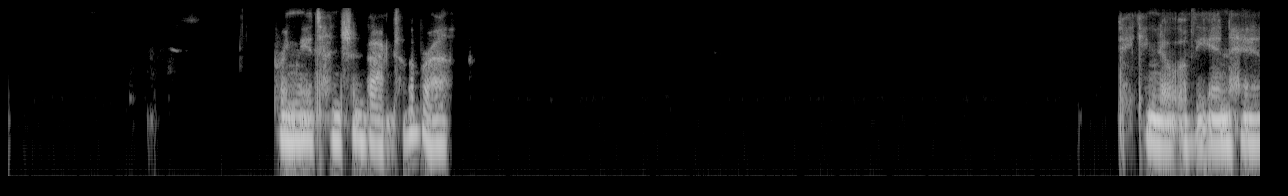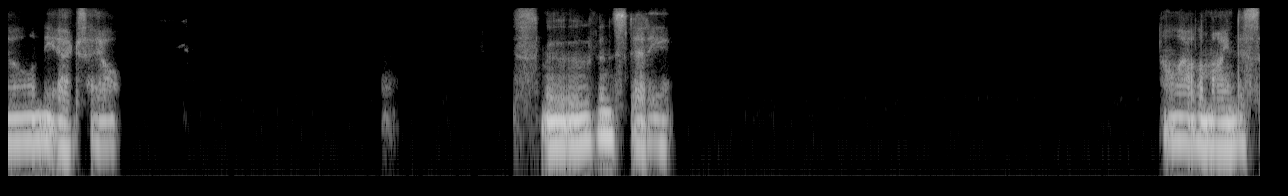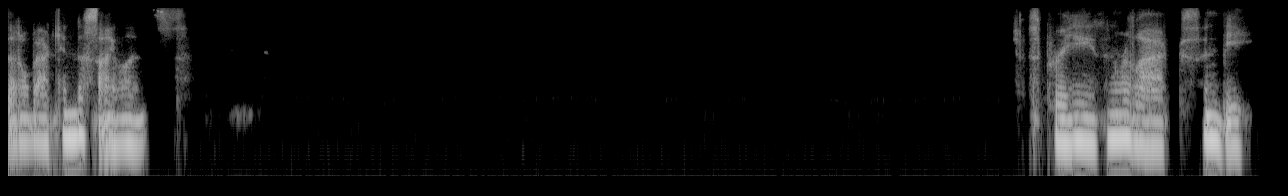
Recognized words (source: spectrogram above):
Bring the attention back to the breath. Taking note of the inhale and the exhale. Smooth and steady. Allow the mind to settle back into silence. Just breathe and relax and be.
